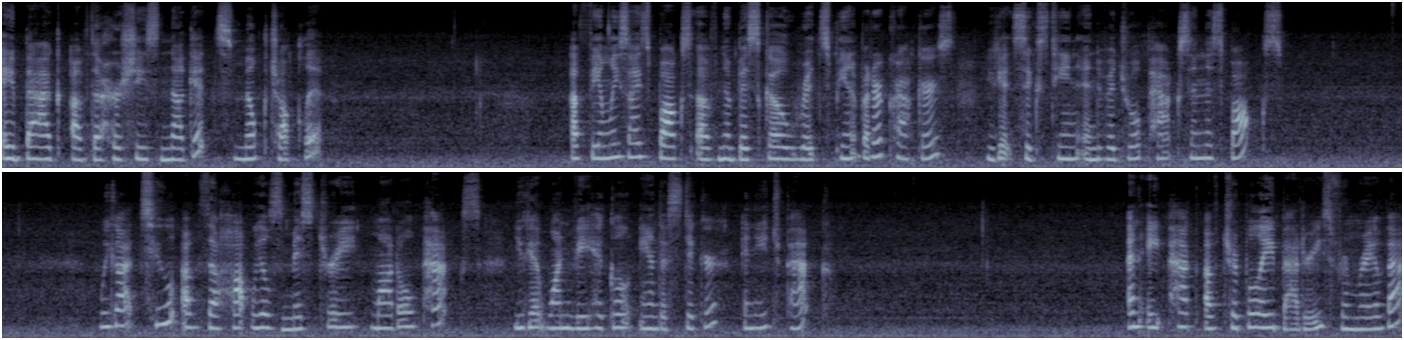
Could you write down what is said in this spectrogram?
a bag of the Hershey's Nuggets milk chocolate, a family size box of Nabisco Ritz peanut butter crackers. You get 16 individual packs in this box. We got two of the Hot Wheels Mystery Model packs. You get one vehicle and a sticker in each pack an 8-pack of AAA batteries from Rayovac,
